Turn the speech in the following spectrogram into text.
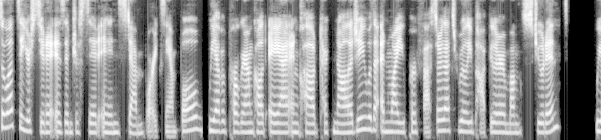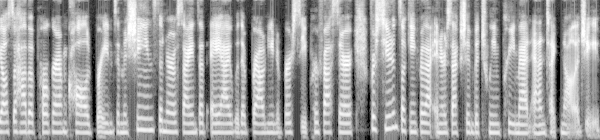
So let's say your student is interested in STEM, for example. We have a program called AI and Cloud Technology with an NYU professor that's really popular among students. We also have a program called Brains and Machines, the neuroscience of AI with a Brown University professor for students looking for that intersection between pre med and technology.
